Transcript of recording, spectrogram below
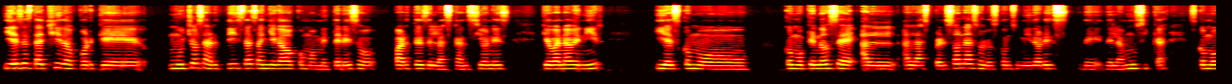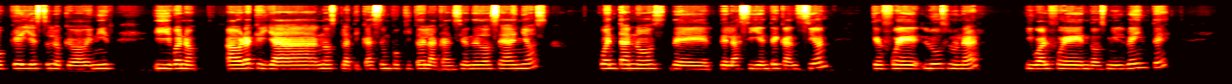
Y eso está chido porque muchos artistas han llegado como a meter eso, partes de las canciones que van a venir, y es como, como que no sé, a las personas o los consumidores de, de la música, es como, ok, esto es lo que va a venir. Y bueno, ahora que ya nos platicaste un poquito de la canción de 12 años, cuéntanos de, la siguiente canción, que fue Luz Lunar, igual fue en 2020,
